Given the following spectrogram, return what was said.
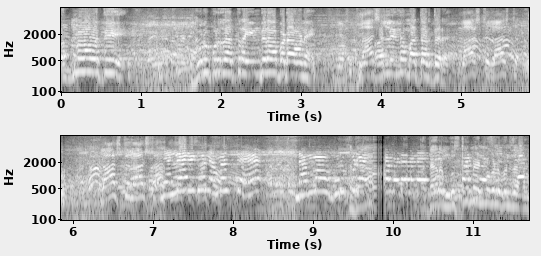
ಪದ್ಮಾವತಿ ಗುರುಪುರದ ಹತ್ರ ಇಂದಿರಾ ಬಡಾವಣೆ. ಅಲ್ಲಿಂದ ಮಾತಾಡ್ತಾರೆ. ಲಾಸ್ಟ್ ಲಾಸ್ಟ್ ಲಾಸ್ಟ್ ಲಾಸ್ಟ್ ಎಲ್ಲರಿಗೂ ನಮಸ್ತೆ. ನಮ್ಮ ಗುರುಕುಲ ಅದಾರ ಮುಸ್ಲಿಂ ಹೆಣ್ಮಗಳು ಬಂದಿದ್ದಾರೆ.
